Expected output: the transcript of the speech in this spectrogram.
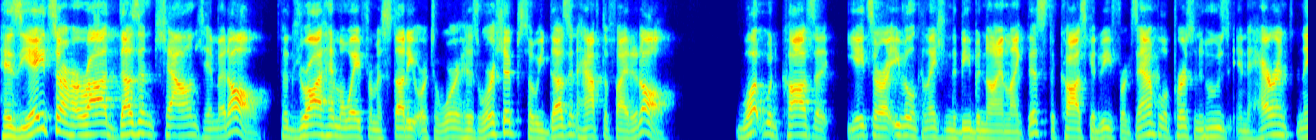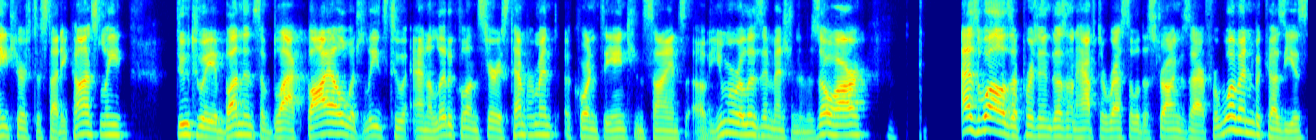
his Yetzer Hara doesn't challenge him at all to draw him away from his study or to wor- his worship, so he doesn't have to fight at all. What would cause a Yetzer evil inclination to be benign like this? The cause could be, for example, a person whose inherent nature is to study constantly, due to a abundance of black bile, which leads to analytical and serious temperament, according to the ancient science of humorism mentioned in the Zohar, as well as a person who doesn't have to wrestle with a strong desire for women because he is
